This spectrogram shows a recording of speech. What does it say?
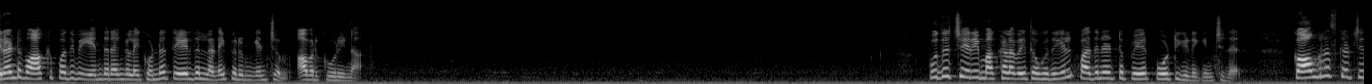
இரண்டு வாக்குப்பதிவு இயந்திரங்களை கொண்டு தேர்தல் நடைபெறும் என்றும் அவர் கூறினார். புதுச்சேரி மக்களவைத் தொகுதியில் பதினெட்டு பேர் போட்டியிடுகின்றனர். காங்கிரஸ் கட்சி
